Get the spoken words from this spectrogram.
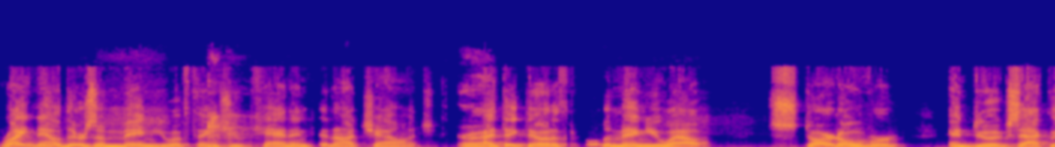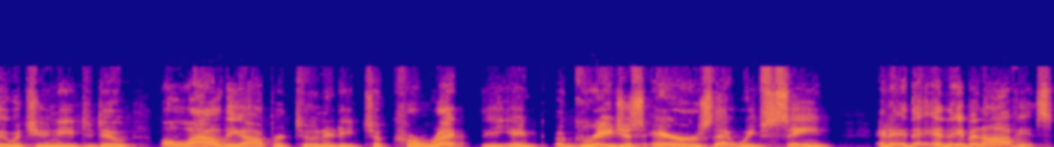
Right now, there's a menu of things you can and cannot challenge. I think they ought to throw the menu out, start over, and do exactly what you need to do. Allow the opportunity to correct the egregious errors that we've seen. And, and they've been obvious.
